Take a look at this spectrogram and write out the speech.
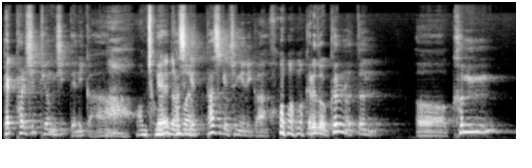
180평씩 되니까. 아, 엄청나게 예, 다섯 넓어요. 개, 다섯 개 층이니까. 그래도 그런 어떤, 어, 큰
